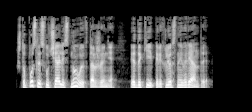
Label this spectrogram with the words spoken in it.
что после случались новые вторжения, эдакие перехлестные варианты –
